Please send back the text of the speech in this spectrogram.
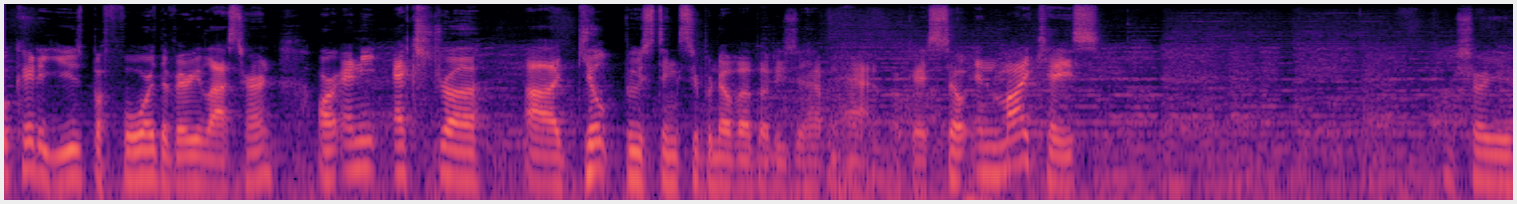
okay to use before the very last turn are any extra uh, guilt boosting supernova abilities you happen to have. Okay, so in my case, I'll show you.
